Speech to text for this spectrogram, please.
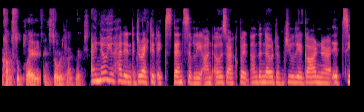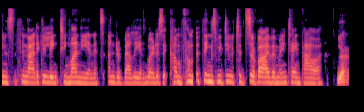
comes to play in stories like this. I know you hadn't directed extensively on Ozark, but on the note of Julia Garner, it seems thematically linked to money and its underbelly and where does it come from, the things we do to survive and maintain power. Yeah,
